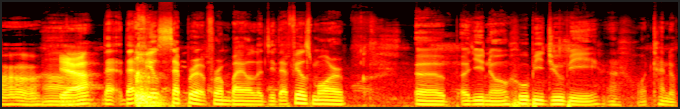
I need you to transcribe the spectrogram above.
Oh, Um, yeah. That that feels separate from biology. That feels more uh, uh you know, hooby jooby. Uh, what kind of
